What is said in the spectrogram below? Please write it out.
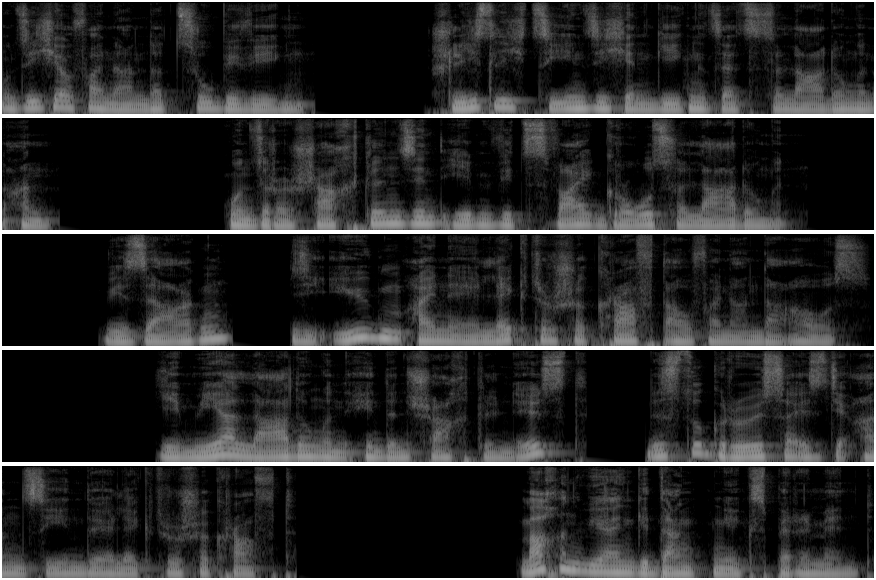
und sich aufeinander zubewegen. Schließlich ziehen sich entgegengesetzte Ladungen an. Unsere Schachteln sind eben wie zwei große Ladungen. Wir sagen, sie üben eine elektrische Kraft aufeinander aus. Je mehr Ladungen in den Schachteln ist, desto größer ist die anziehende elektrische Kraft. Machen wir ein Gedankenexperiment.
